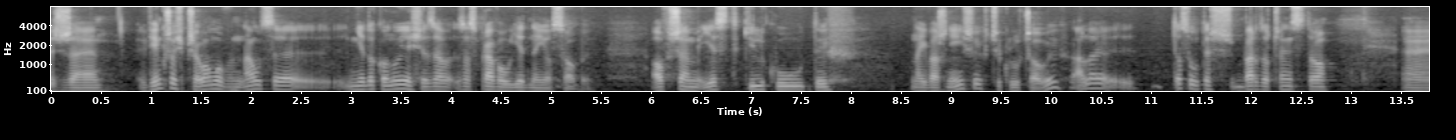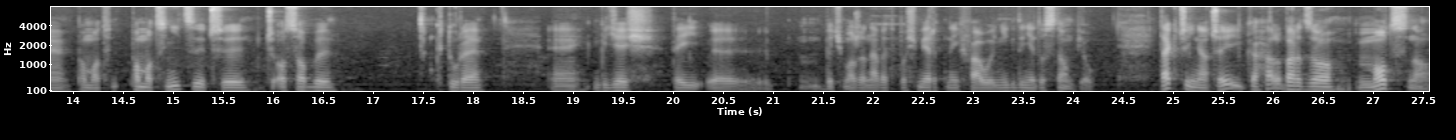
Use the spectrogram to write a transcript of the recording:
że większość przełomów w nauce nie dokonuje się za, za sprawą jednej osoby. Owszem, jest kilku tych najważniejszych czy kluczowych, ale to są też bardzo często e, pomocnicy czy, czy osoby, które e, gdzieś tej e, być może nawet pośmiertnej chwały nigdy nie dostąpią. Tak czy inaczej, Kahal bardzo mocno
